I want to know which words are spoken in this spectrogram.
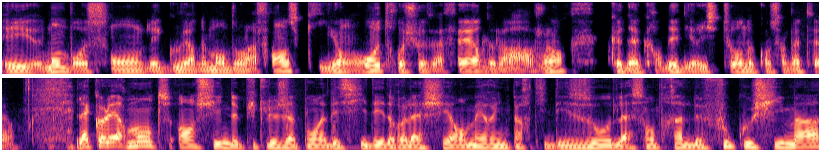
et nombreux sont les gouvernements, dont la France, qui ont autre chose à faire de leur argent que d'accorder des ristournes aux consommateurs. La colère monte en Chine depuis que le Japon a décidé de relâcher en mer une partie des eaux de la centrale de Fukushima.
